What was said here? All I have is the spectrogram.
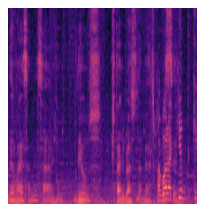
levar essa mensagem. Deus está de braços abertos para Agora, você. que, que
